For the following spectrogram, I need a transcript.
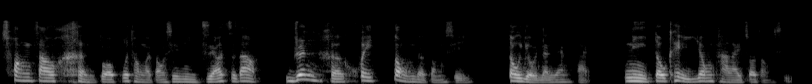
创造很多不同的东西。你只要知道，任何会动的东西都有能量在，你都可以用它来做东西。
